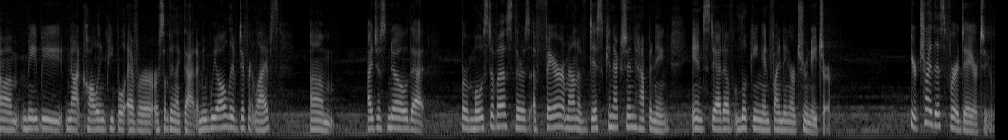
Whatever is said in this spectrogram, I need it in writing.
um, maybe not calling people ever or something like that. I mean, we all live different lives. Um, I just know that for most of us, there's a fair amount of disconnection happening instead of looking and finding our true nature. Here, try this for a day or two.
